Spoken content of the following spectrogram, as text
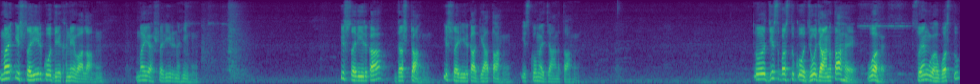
मैं इस शरीर को देखने वाला हूँ। मैं यह शरीर नहीं हूँ। इस शरीर का दृष्टा हूँ। इस शरीर का ज्ञाता हूँ। इसको मैं जानता हूँ। तो जिस वस्तु को जो जानता है, वह स्वयं वह वस्तु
